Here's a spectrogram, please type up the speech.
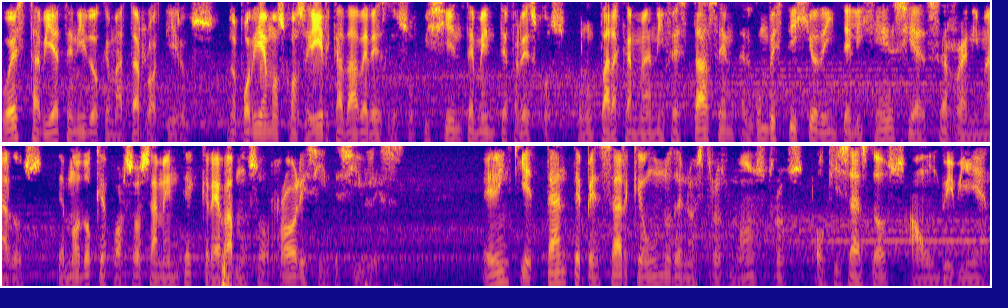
West había tenido que matarlo a tiros. No podíamos conseguir cadáveres lo suficientemente frescos como para que manifestasen algún vestigio de inteligencia al ser reanimados, de modo que forzosamente creábamos horrores indecibles. Era inquietante pensar que uno de nuestros monstruos, o quizás dos, aún vivían.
